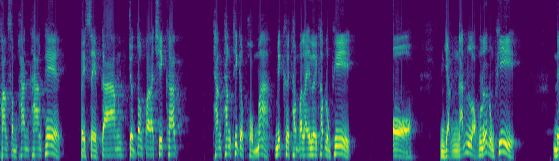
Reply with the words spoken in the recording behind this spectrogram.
ความสัมพันธ์ทางเพศ ไปเสพกามจนต้องปราชิกครับ ทั้งทั้งที่กับผมอะไม่เคยทำอะไรเลยครับหลวงพี่อ๋ออย่างนั้นหรอกเหรอหลวงพี่ ได้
